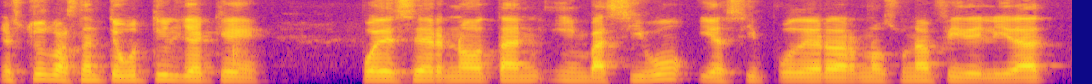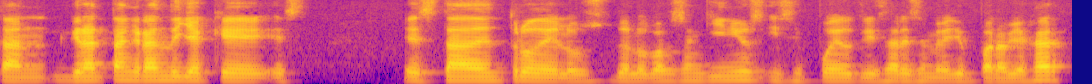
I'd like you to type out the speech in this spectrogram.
Esto es bastante útil ya que puede ser no tan invasivo y así poder darnos una fidelidad tan, gran, tan grande ya que está dentro de los, de los vasos sanguíneos y se puede utilizar ese medio para viajar.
